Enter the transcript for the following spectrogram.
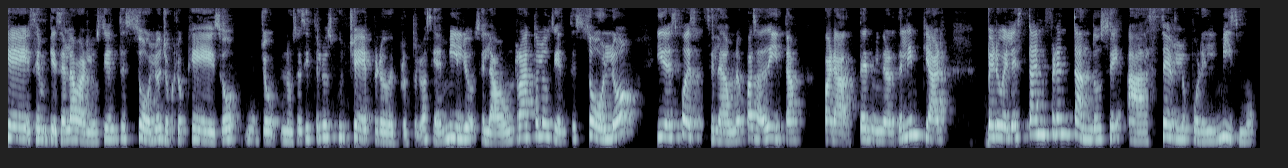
que se empiece a lavar los dientes solo. Yo creo que eso, yo no sé si te lo escuché, pero de pronto lo hacía Emilio, se lava un rato los dientes solo y después se le da una pasadita para terminar de limpiar, pero él está enfrentándose a hacerlo por él mismo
